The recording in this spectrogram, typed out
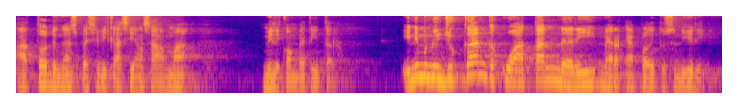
atau dengan spesifikasi yang sama milik kompetitor. Ini menunjukkan kekuatan dari merek Apple itu sendiri.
